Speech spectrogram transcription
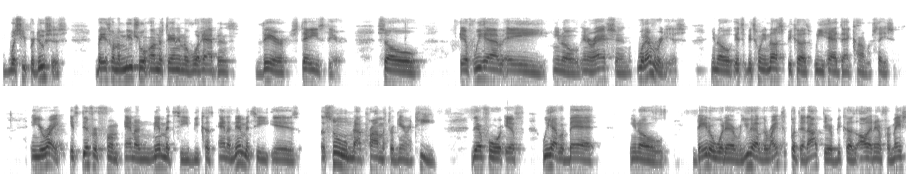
what she produces, based on a mutual understanding of what happens there stays there. So if we have a you know interaction, whatever it is, you know, it's between us because we had that conversation. And you're right, it's different from anonymity because anonymity is assumed, not promised or guaranteed. Therefore, if we have a bad, you know, date or whatever, you have the right to put that out there because all that information.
